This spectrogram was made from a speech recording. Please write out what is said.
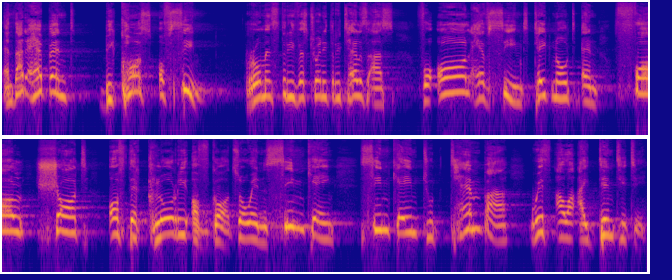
And that happened because of sin. Romans 3, verse 23 tells us, For all have sinned, take note, and fall short of the glory of God. So when sin came, sin came to temper with our identity,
